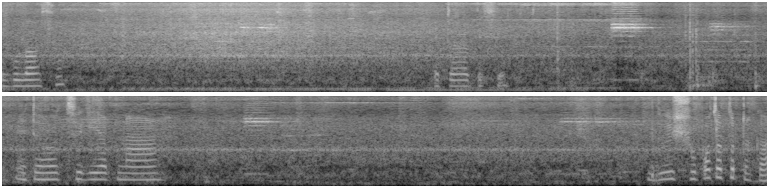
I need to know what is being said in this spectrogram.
এগুলো আছে। এটা দেখি। এটা হচ্ছে কি আপনার দুইশো পঁচাত্তর টাকা।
